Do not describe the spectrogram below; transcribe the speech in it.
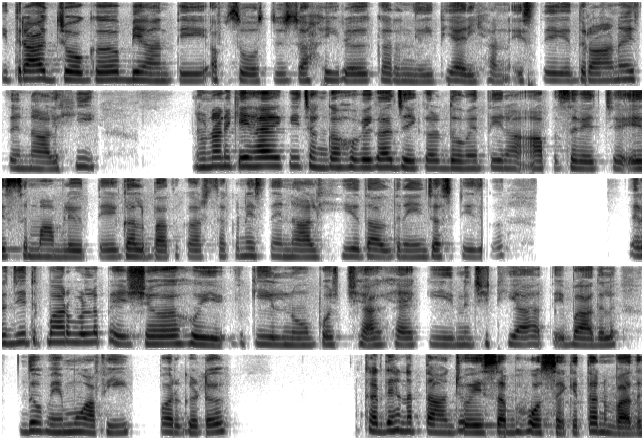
ਇਤਰਾਜ਼ਯੋਗ ਬਿਆਨ ਤੇ ਅਫਸੋਸ ਜ਼ਾਹਿਰ ਕਰਨ ਲਈ ਤਿਆਰੀ ਹਨ। ਇਸ ਦੇ ਦੌਰਾਨ ਇਸ ਦੇ ਨਾਲ ਹੀ ਉਹਨਾਂ ਨੇ ਕਿਹਾ ਹੈ ਕਿ ਚੰਗਾ ਹੋਵੇਗਾ ਜੇਕਰ ਦੋਵੇਂ ਧਿਰਾਂ ਆਪਸ ਵਿੱਚ ਇਸ ਮਾਮਲੇ ਉੱਤੇ ਗੱਲਬਾਤ ਕਰ ਸਕਣ। ਇਸ ਦੇ ਨਾਲ ਹੀ ਅਦਾਲਤ ਨੇ ਜਸਟਿਸ ਰਣਜੀਤ ਕੁਮਾਰ ਵੱਲੋਂ ਪੇਸ਼ ਹੋਈ ਵਕੀਲ ਨੂੰ ਪੁੱਛਿਆ ਹੈ ਕਿ ਮਜੀਠੀਆ ਅਤੇ ਬਾਦਲ ਦੋਵੇਂ ਮੁਆਫੀ ਪ੍ਰਗਟ ਕਰਦੇ ਹਨ ਤਾਂ ਜੋ ਇਹ ਸਭ ਹੋ ਸਕੇ। ਧੰਨਵਾਦ।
